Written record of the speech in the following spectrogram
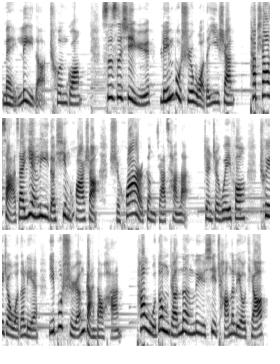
美丽的春光。丝丝细雨淋不湿我的衣衫。它飘洒在艳丽的杏花上，使花儿更加灿烂。阵阵微风吹着我的脸，已不使人感到寒。它舞动着嫩绿细长的柳条，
